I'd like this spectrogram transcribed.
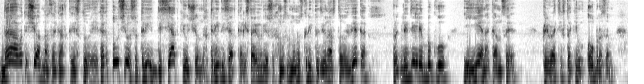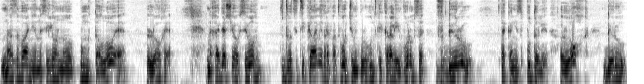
Да, вот еще одна загадка истории. Как получилось, что три десятки ученых, три десятка реставрировавших манускрипты XII века проглядели букву «Е» на конце, превратив таким образом название населенного пункта Лоэ, Лохе, находящего всего в 20 километров от вотчины бургундских королей Вормса, в дыру. Так они спутали Лох, дыру,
